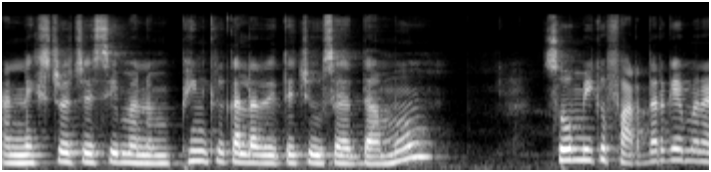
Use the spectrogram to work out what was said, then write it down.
అండ్ నెక్స్ట్ వచ్చేసి మనం పింక్ కలర్ అయితే చూసేద్దాము. సో మీకు ఫర్దర్గా ఏమైనా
